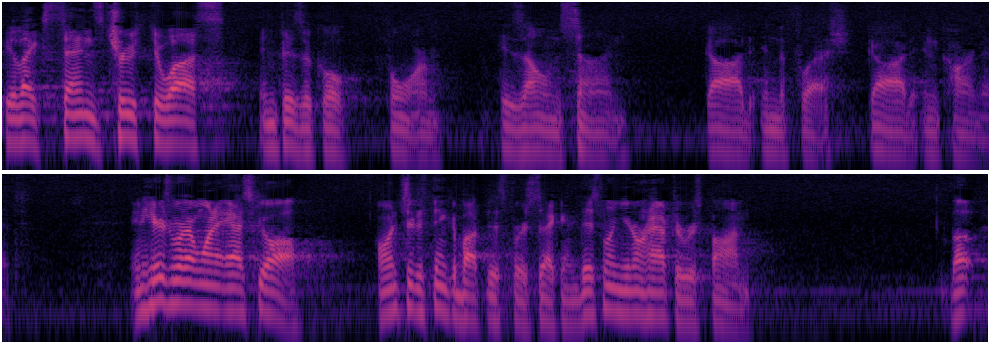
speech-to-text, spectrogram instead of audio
He like sends truth to us in physical form. His own son. God in the flesh. God incarnate. And here's what I want to ask you all. I want you to think about this for a second. This one you don't have to respond. But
